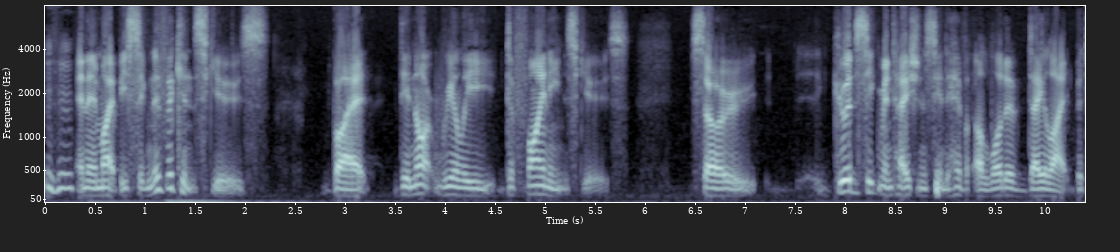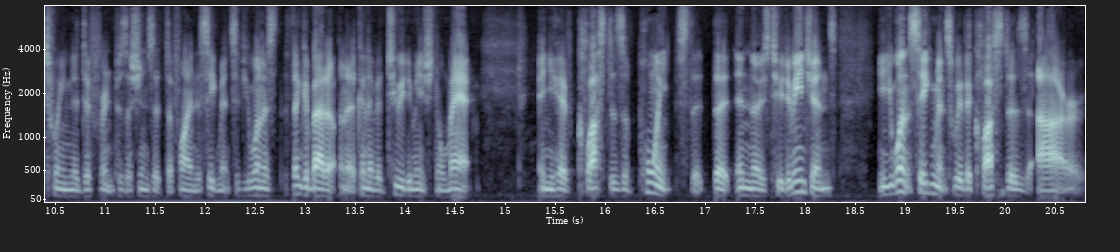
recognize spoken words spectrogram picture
mm-hmm. and there might be significant skews, but they're not really defining skews. So good segmentations tend to have a lot of daylight between the different positions that define the segments. If you want to think about it on a kind of a two-dimensional map, and you have clusters of points that, that in those two dimensions, you want segments where the clusters are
